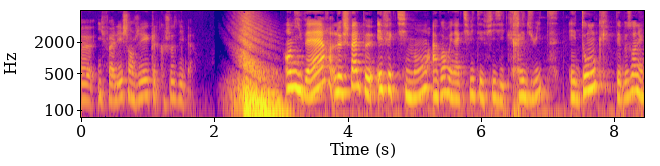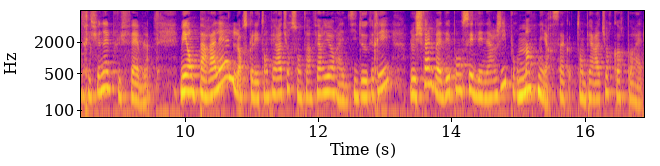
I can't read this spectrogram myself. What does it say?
euh, il fallait changer quelque chose l'hiver. En hiver, le cheval peut effectivement avoir une activité physique réduite et donc des besoins nutritionnels plus faibles. Mais en parallèle, lorsque les températures sont inférieures à 10 degrés, le cheval va dépenser de l'énergie pour maintenir sa température corporelle.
